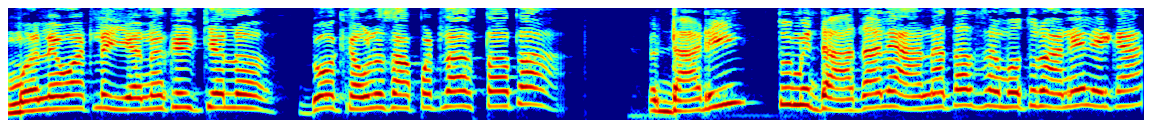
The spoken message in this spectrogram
मला वाटलं यानं काही केलं. डोक्यावर सापडला असता आता. दाडी तुम्ही दादाने दादाला अनाथाश्रमातून आणले का?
